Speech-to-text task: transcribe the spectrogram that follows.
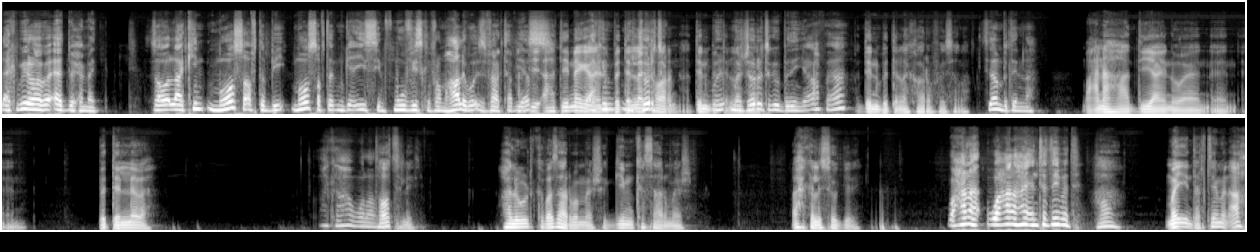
laakiin beriga hore aad bu xumeyd so laakiin most of the most of the magaciisi movies from hollywood is fact up yes? Haddii- haddii inaga aanu Laakiin bedelna ka majority- horan bedelna gu badan yahay ah haddaynu bedelna ka horan faysala sidaan bedelna macnaha haddii aynu een, een, een, bedelnaba walaal totally. Hollywood kaba saarba meesha game ka saar meesha. Wax kala soo geli. Waxaan waxaan ahay entertainment. Ha may entertainment ah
